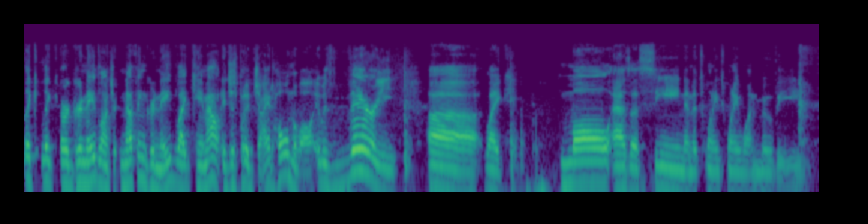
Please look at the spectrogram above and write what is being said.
like like or grenade launcher. Nothing grenade like came out. It just put a giant hole in the wall. It was very uh like mall as a scene in a 2021 movie.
